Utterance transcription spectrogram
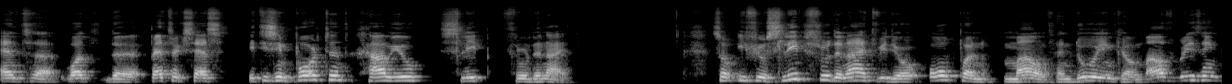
and uh, what the Patrick says, it is important how you sleep through the night. So if you sleep through the night with your open mouth and doing a mouth breathing,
